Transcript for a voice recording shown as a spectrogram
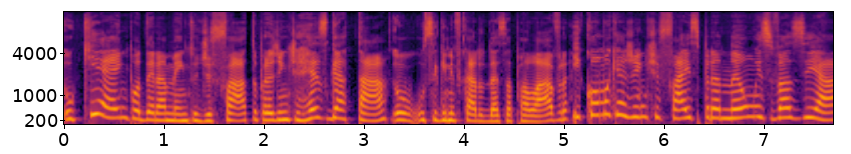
o que é empoderamento de fato pra gente resgatar o, o significado dessa palavra e como que a gente faz pra não esvaziar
